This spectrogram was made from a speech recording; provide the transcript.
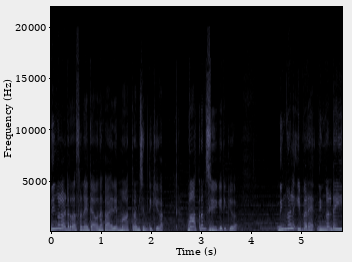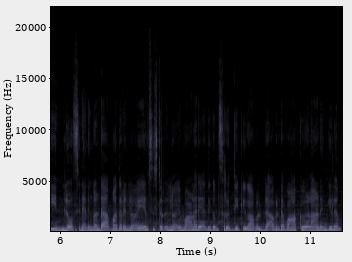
നിങ്ങളുമായിട്ട് റെസണേറ്റ് ആവുന്ന കാര്യം മാത്രം ചിന്തിക്കുക. മാത്രം സ്വീകരിക്കുക. നിങ്ങൾ ഇവരെ നിങ്ങളുടെ ഈ ഇൻലോസിനെ നിങ്ങളുടെ മദർ ഇൻലോയെയും സിസ്റ്റർ ഇൻലോയെയും വളരെയധികം ശ്രദ്ധിക്കുക. അവരുടെ അവരുടെ വാക്കുകളാണെങ്കിലും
